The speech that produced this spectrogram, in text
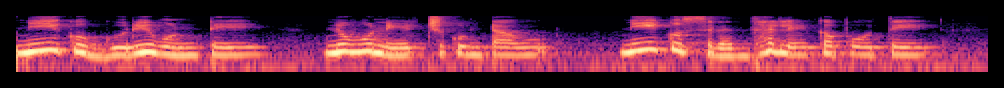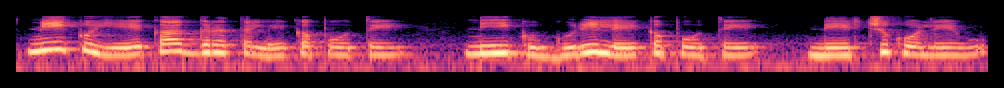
నీకు గురి ఉంటే నువ్వు నేర్చుకుంటావు. నీకు శ్రద్ధ లేకపోతే నీకు ఏకాగ్రత లేకపోతే నీకు గురి లేకపోతే నేర్చుకోలేవు.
